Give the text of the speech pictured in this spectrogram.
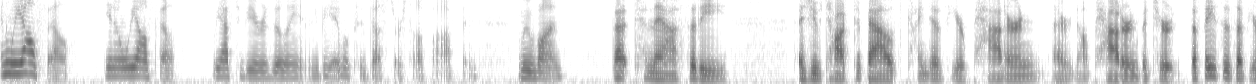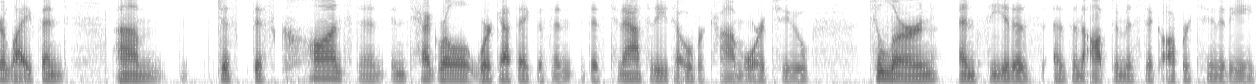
And we all fail. You know, we all fail. We have to be resilient and be able to dust ourselves off and move on. that tenacity as you've talked about kind of your pattern, or not pattern, but your the phases of your life, and um, just this constant integral work ethic, this in, this tenacity to overcome or to to learn and see it as as an optimistic opportunity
